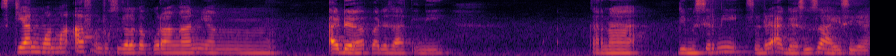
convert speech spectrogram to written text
Sekian mohon maaf untuk segala kekurangan yang ada pada saat ini. Karena di Mesir nih sebenarnya agak susah sih ya.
